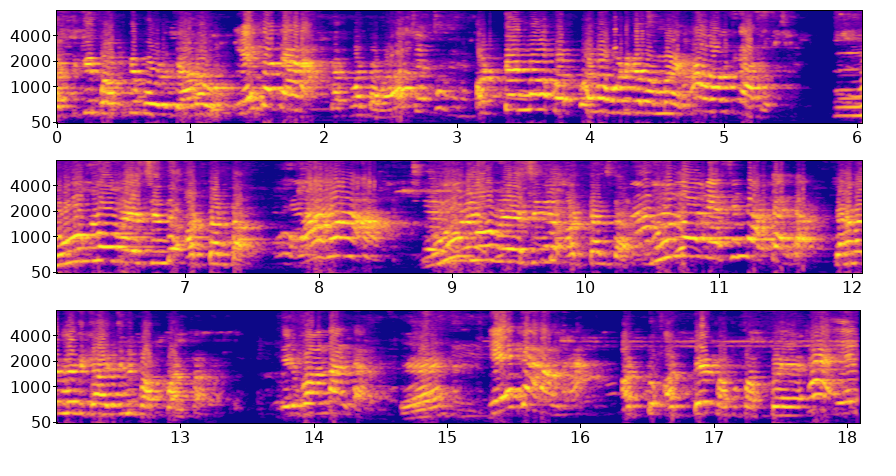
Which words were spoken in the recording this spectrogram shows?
అట్టుకి పప్పుకి పోడు తేడా చెప్పమంటావా? చెప్పు. అట్టన్న కదమ్మాయి ఆ, ఒకటి కాదు. నూనెలో వేసింది అట్టంట. ఆహా. నూనెలో వేసింది అట్టంట. నూనెలో వేసింది అట్టంట. పెనం మీద కాల్చింది పప్పు అంటారు మీరు బాగుందంటారు ఏ? ఏం తేడా అట్టు అట్టే పప్పు పప్పే. ఏం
